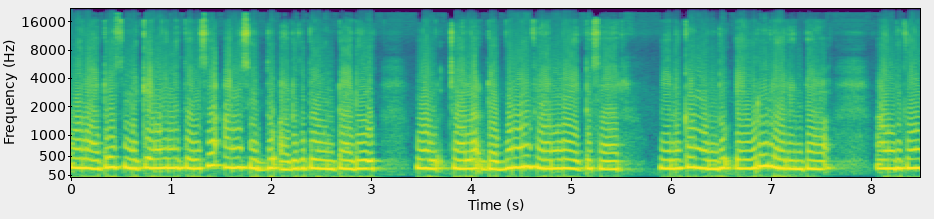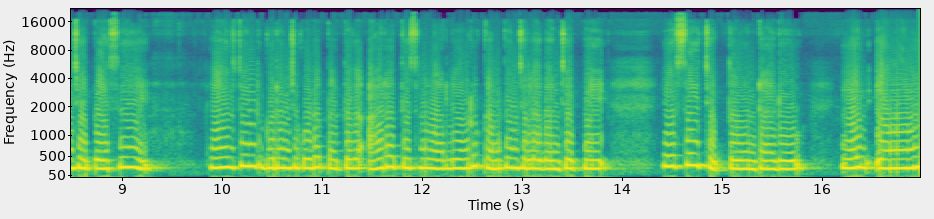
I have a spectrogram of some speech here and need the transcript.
వాళ్ళ అడ్రస్ మీకేమైనా తెలుసా అని సిద్ధు అడుగుతూ ఉంటాడు. వాళ్ళు చాలా డబ్బున్న ఫ్యామిలీ అట్ట సార్. వెనక ముందు ఎవరూ లేరంట. అందుకని చెప్పేసి యాక్సిడెంట్ గురించి కూడా పెద్దగా ఆరా తీసిన వాళ్ళు ఎవరూ కనిపించలేదని చెప్పి ఎస్ఐ చెప్తూ ఉంటాడు. ఏది ఏమైనా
